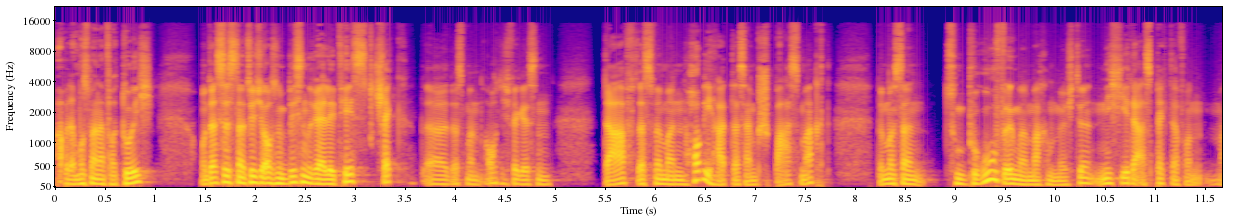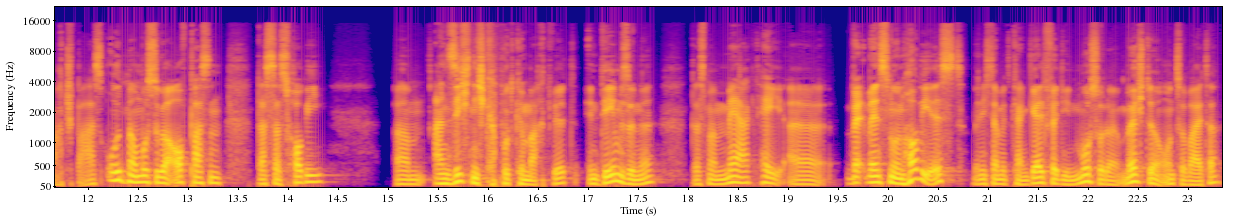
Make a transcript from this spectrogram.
Aber da muss man einfach durch. Und das ist natürlich auch so ein bisschen Realitätscheck, äh, dass man auch nicht vergessen darf, dass wenn man ein Hobby hat, das einem Spaß macht, wenn man es dann zum Beruf irgendwann machen möchte, nicht jeder Aspekt davon macht Spaß. Und man muss sogar aufpassen, dass das Hobby ähm, an sich nicht kaputt gemacht wird. In dem Sinne, dass man merkt, hey, äh, wenn es nur ein Hobby ist, wenn ich damit kein Geld verdienen muss oder möchte und so weiter,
